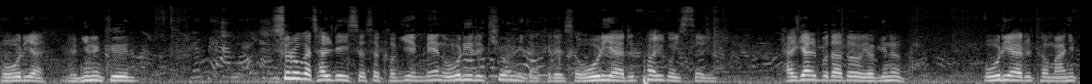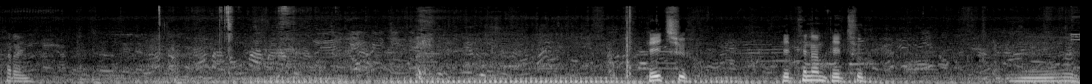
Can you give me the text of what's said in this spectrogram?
오리알. 여기는 그 수로가 잘 돼 있어서 거기에 맨 오리를 키웁니다. 그래서 오리알을 팔고 있어요. 달걀보다도 여기는 오리알을 더 많이 팔아요. 배추. 베트남 배추. 음.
